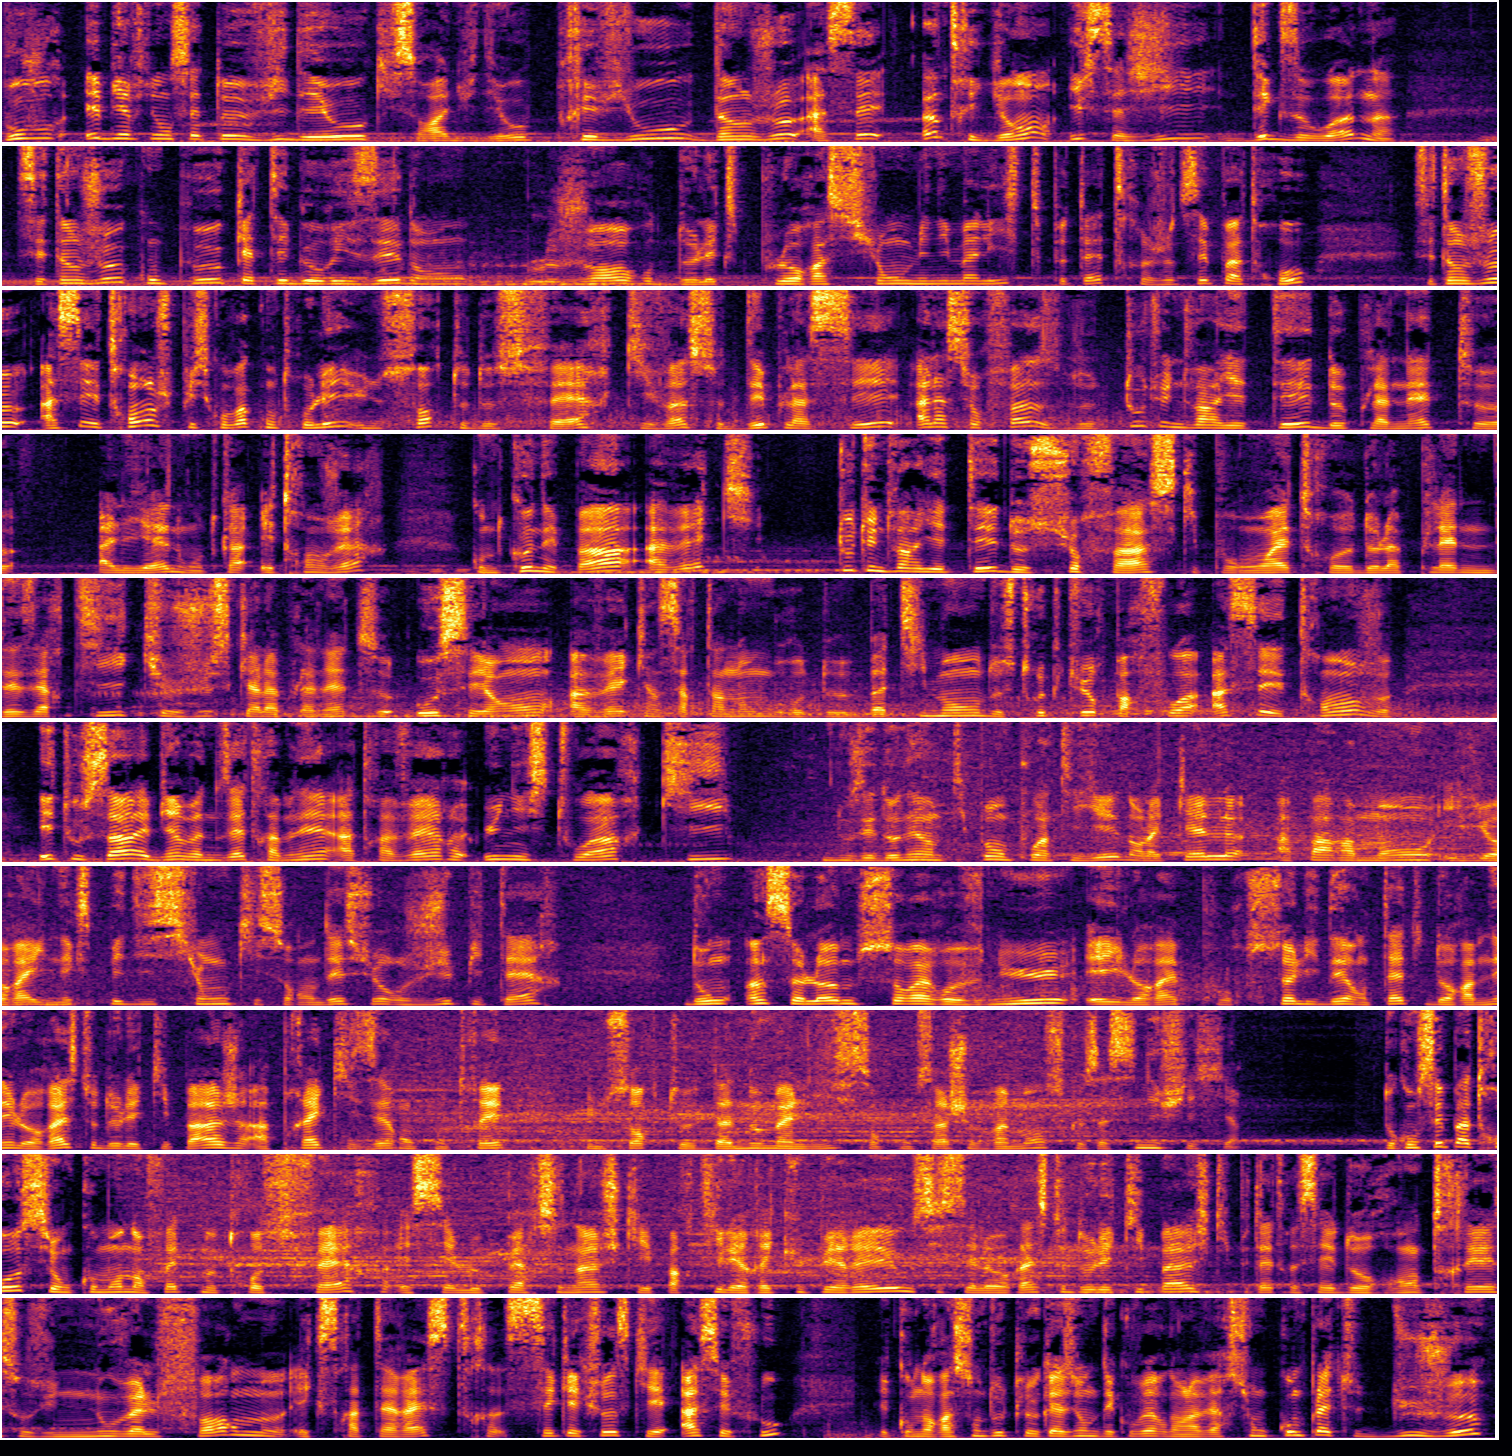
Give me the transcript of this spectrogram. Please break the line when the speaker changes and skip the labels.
Bonjour et bienvenue dans cette vidéo qui sera une vidéo preview d'un jeu assez intrigant. Il s'agit d'Exo One. C'est un jeu qu'on peut catégoriser dans le genre de l'exploration minimaliste peut-être, je ne sais pas trop. C'est un jeu assez étrange puisqu'on va contrôler une sorte de sphère qui va se déplacer à la surface de toute une variété de planètes euh, aliens ou en tout cas étrangères qu'on ne connaît pas avec toute une variété de surfaces qui pourront être de la plaine désertique jusqu'à la planète océan avec un certain nombre de bâtiments, de structures parfois assez étranges. Et tout ça eh bien, va nous être amené à travers une histoire qui nous est donnée un petit peu en pointillé dans laquelle apparemment il y aurait une expédition qui se rendait sur Jupiter dont un seul homme serait revenu et il aurait pour seule idée en tête de ramener le reste de l'équipage après qu'ils aient rencontré une sorte d'anomalie sans qu'on sache vraiment ce que ça signifie. Donc on sait pas trop si on commande en fait notre sphère et c'est le personnage qui est parti les récupérer ou si c'est le reste de l'équipage qui peut-être essaye de rentrer sous une nouvelle forme extraterrestre. C'est quelque chose qui est assez flou et qu'on aura sans doute l'occasion de découvrir dans la version complète du jeu.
